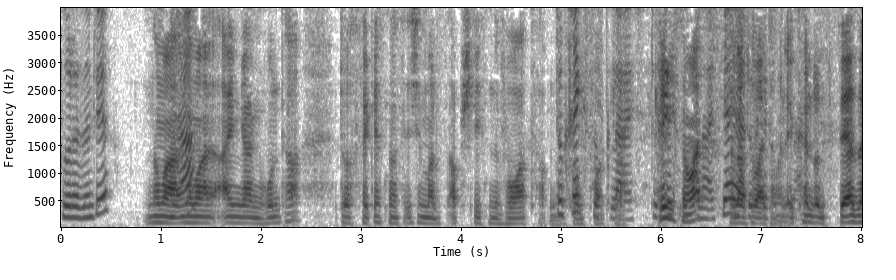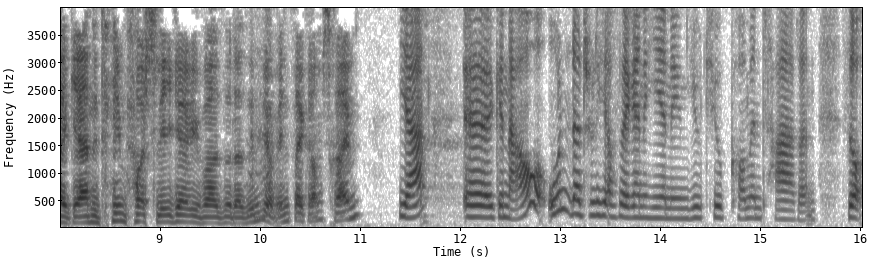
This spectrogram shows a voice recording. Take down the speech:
So, da sind wir. Nochmal, Ja? nochmal einen Gang runter. Du hast vergessen, dass ich immer das abschließende Wort habe. Du nach so kriegst es gleich. Du Krieg kriegst es nochmal? gleich. Ja, Dann ja, lass kriegst weitermachen. Ihr könnt uns sehr, sehr gerne Themenvorschläge über so, da sind wir auf Instagram schreiben. Ja, äh, genau. Und natürlich auch sehr gerne hier in den YouTube-Kommentaren. So,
